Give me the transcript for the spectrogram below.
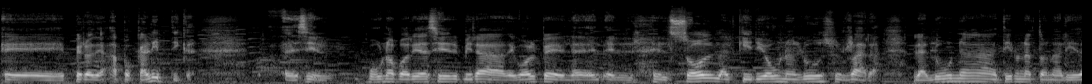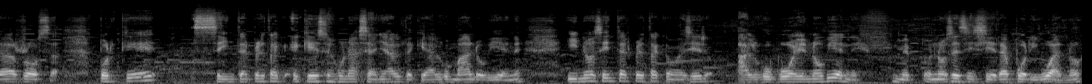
Eh, pero de apocalíptica. Es decir, uno podría decir, mira, de golpe el, sol adquirió una luz rara, la luna tiene una tonalidad rosa. ¿Por qué se interpreta que eso es una señal de que algo malo viene y no se interpreta como decir algo bueno viene. no sé si era por igual, ¿no?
